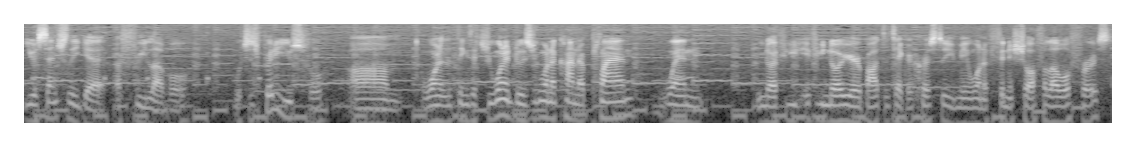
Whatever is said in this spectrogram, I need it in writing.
you essentially get a free level, which is pretty useful. Um, one of the things that you want to do is you want to kind of plan when you know if you if you know you're about to take a crystal you may want to finish off a level first.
